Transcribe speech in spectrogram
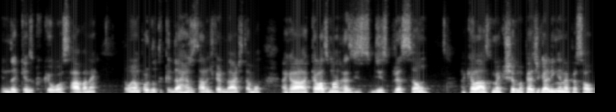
daquilo que eu gostava, né? Então é um produto que dá resultado de verdade, tá bom? Aquelas marcas de, de expressão, aquelas, como é que chama, pé de galinha, né, pessoal?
